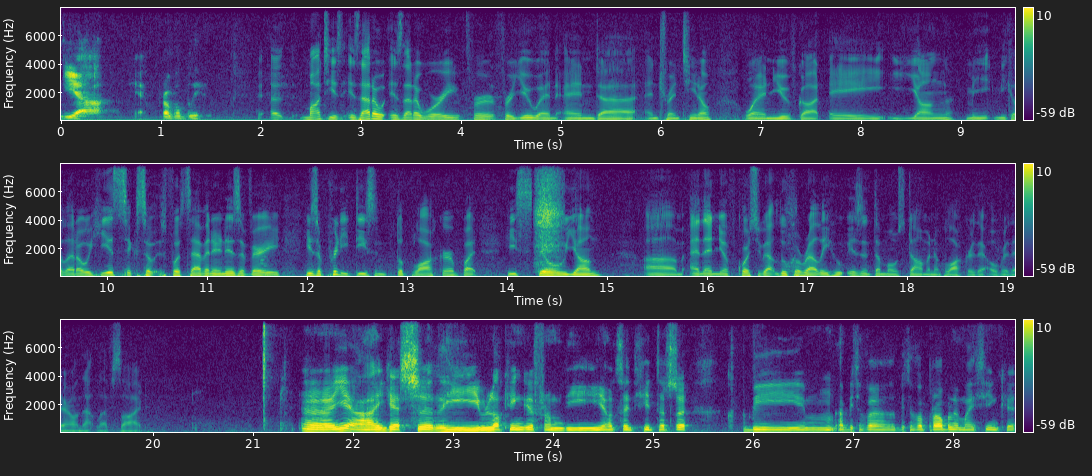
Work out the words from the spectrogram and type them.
Yeah, yeah, probably. Uh, Monty, is, is that a is that a worry for, for you and and uh, and Trentino when you've got a young Mi- Michieletto? He is six foot seven and is a very he's a pretty decent blocker, but he's still young. Um, and then you, of course you've got Lucarelli, who isn't the most dominant blocker there over there on that left side. Uh, yeah, I guess uh, the blocking from the outside hitters uh, could be um, a bit of a, bit of a problem. I think uh,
